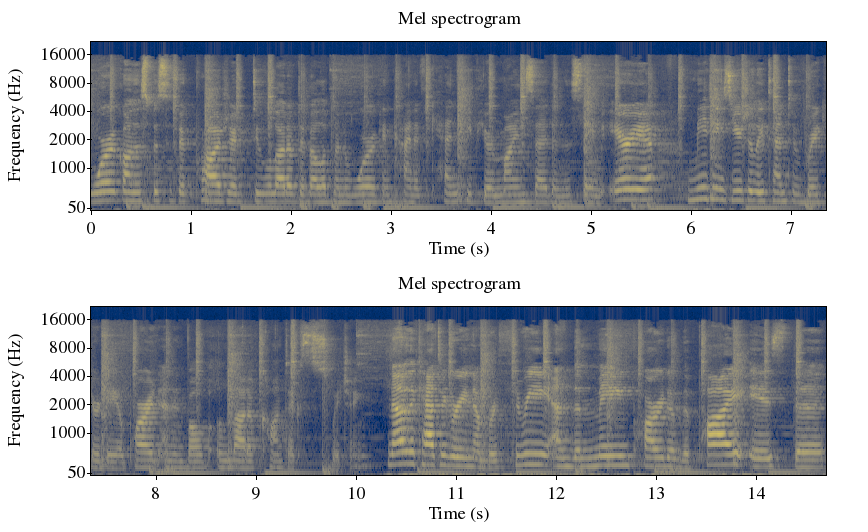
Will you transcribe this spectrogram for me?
work on a specific project, do a lot of development work and kind of can keep your mindset in the same area. Meetings usually tend to break your day apart and involve a lot of context switching. Now the category number three and the main part of the pie is the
